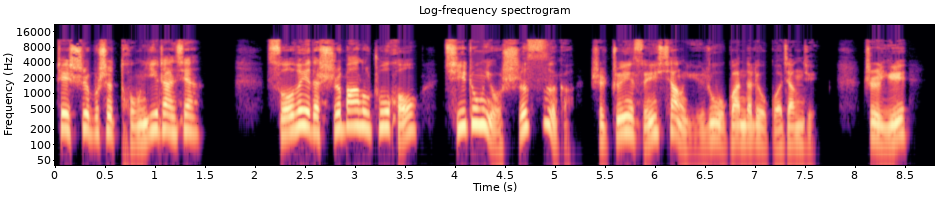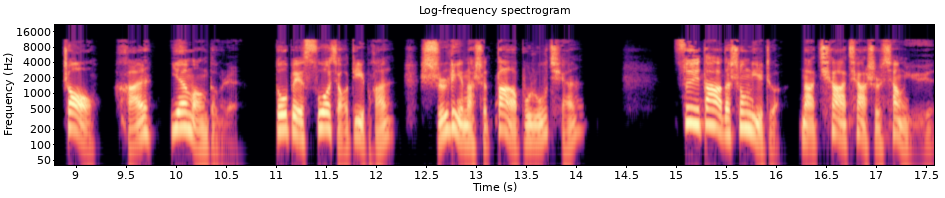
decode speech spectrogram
这是不是统一战线？所谓的十八路诸侯，其中有十四个是追随项羽入关的六国将军。至于赵、韩、燕王等人，都被缩小地盘，实力那是大不如前。最大的胜利者，那恰恰是项羽。”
